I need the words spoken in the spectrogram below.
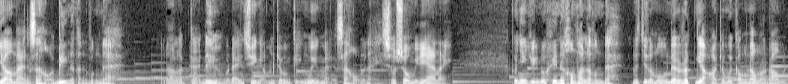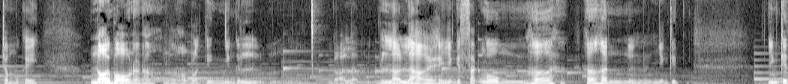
do mạng xã hội biến nó thành vấn đề. Đó là cái điều mà đáng suy ngẫm trong cái kỷ nguyên mạng xã hội này, social media này. Có những chuyện đôi khi nó không phải là vấn đề. Nó chỉ là một vấn đề rất nhỏ trong cái cộng đồng nào đó trong một cái nội bộ nào đó. Hoặc là cái, những cái, gọi là, lỡ lời hay những cái phát ngôn hớ hớ hên những cái những cái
